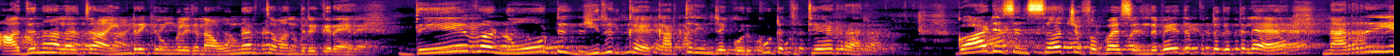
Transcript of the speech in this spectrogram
அதனால தான் இன்றைக்கு உங்களுக்கு நான் உணர்த்த வந்திருக்கிறேன் தேவனோடு இருக்க கர்த்தர் இன்றைக்கு ஒரு கூட்டத்தை தேடுறாரு God is in church of a person இந்த வேத புத்தகத்தில் நிறைய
